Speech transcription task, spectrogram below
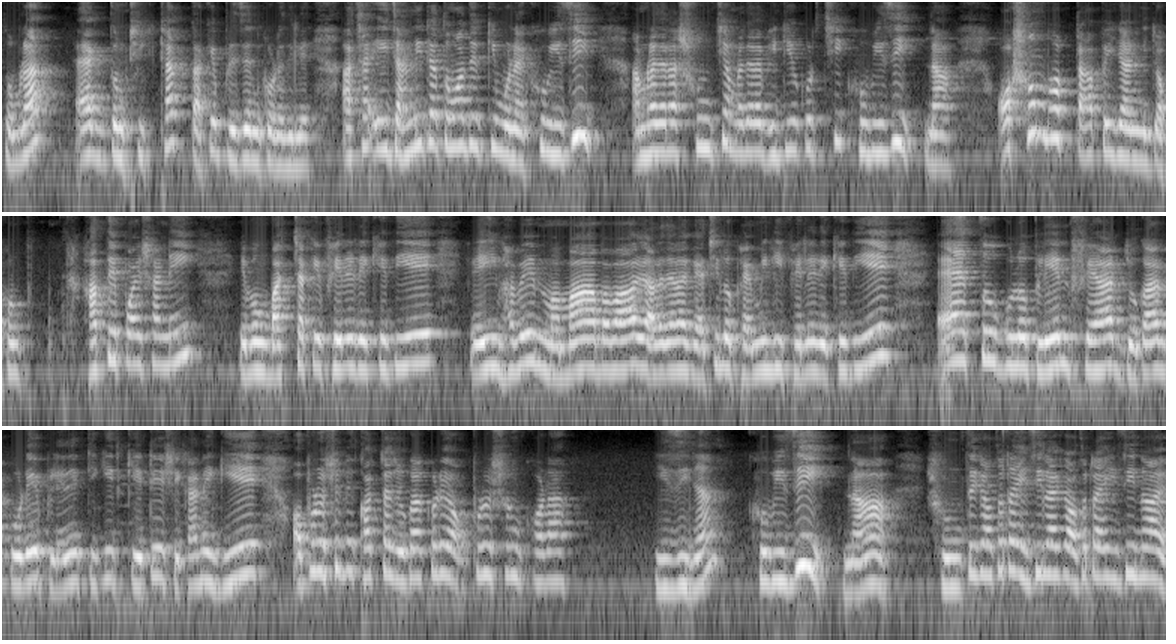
তোমরা একদম ঠিকঠাক তাকে প্রেজেন্ট করে দিলে। আচ্ছা এই জার্নিটা তোমাদের কি মনে হয়? খুব ইজি আমরা যারা শুনছি, আমরা যারা ভিডিও করছি, খুব ইজি না, অসম্ভব টাপ এই জার্নি যখন হাতে পয়সা নেই এবং বাচ্চাকে ফেলে রেখে দিয়ে এইভাবে মা- বাবা যারা যারা গেছিল ফ্যামিলি ফেলে রেখে দিয়ে এতগুলো প্লেন ফেয়ার জোগাড় করে প্লেনের টিকিট কেটে সেখানে গিয়ে অপারেশনের খরচা জোগাড় করে অপারেশন করা ইজি না? খুব ইজি না, শুনতে যতটা ইজি লাগে অতটা ইজি নয়।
